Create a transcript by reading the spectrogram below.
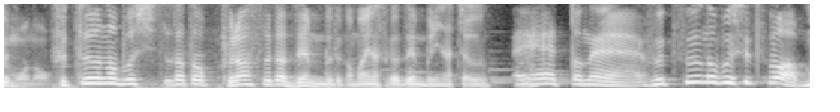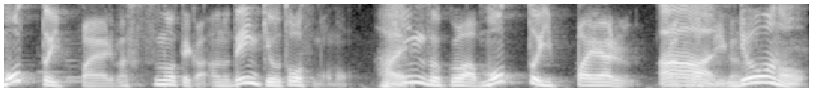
っていうもの。普通の物質だとプラスが全部とかマイナスが全部になっちゃう？えーっとね普通の物質はもっといっぱいあります。普通のっていうかあの電気を通すもの、はい。金属はもっといっぱいある。があ量の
